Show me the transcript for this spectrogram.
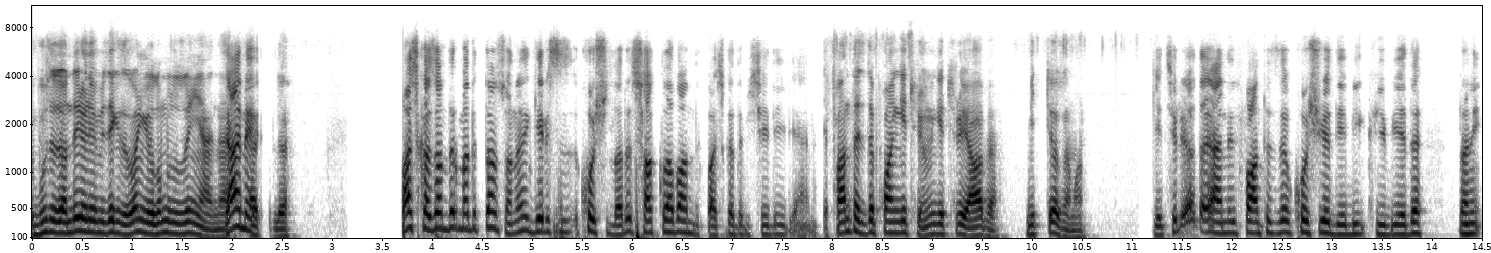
E, Bu sezon değil önümüzdeki sezon yolumuz uzun yani. Yani-. Maç kazandırmadıktan sonra gerisi koşulları şaklabandık. Başka da bir şey değil yani. E, Fantasy'de puan getiriyor mu? Getiriyor abi. Bitti o zaman. Getiriyor da yani fantezide koşuyor diye bir QB'ye de running,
